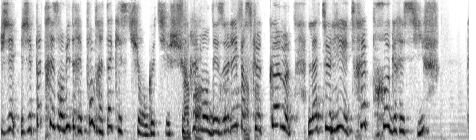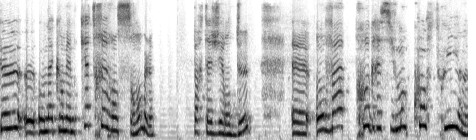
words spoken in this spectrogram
j'ai pas très envie de répondre à ta question, Gauthier. Je suis vraiment désolée parce que comme l'atelier est très progressif, que euh, on a quand même quatre heures ensemble, partagées en deux, euh, on va progressivement construire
